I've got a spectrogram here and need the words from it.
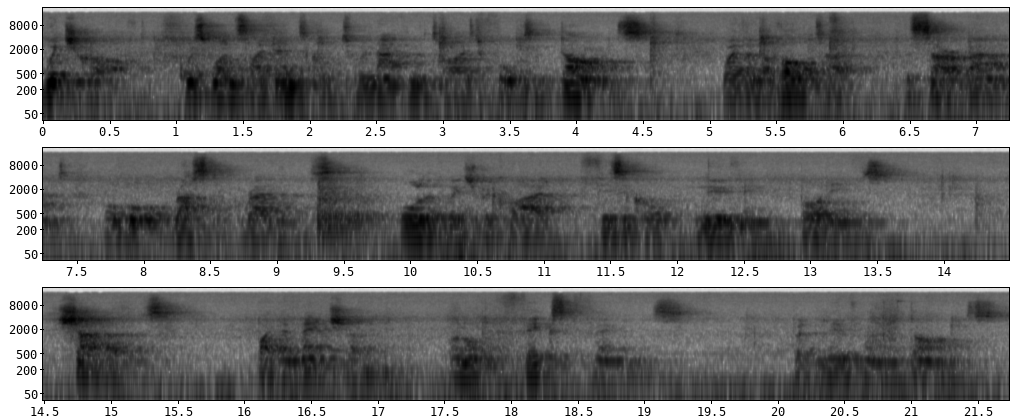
witchcraft was once identical to anathematized forms of dance whether La Volta, the Saraband, or more rustic revels, all of which required physical, moving bodies. Shadows, by their nature, are not fixed things, but live they dance.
